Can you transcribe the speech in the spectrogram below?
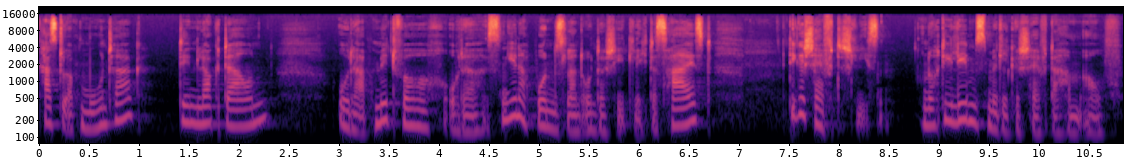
hast du ab Montag den Lockdown oder ab Mittwoch oder ist je nach Bundesland unterschiedlich. Das heißt, die Geschäfte schließen und auch die Lebensmittelgeschäfte haben auf.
